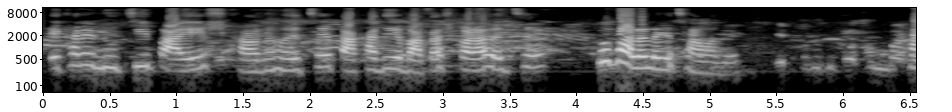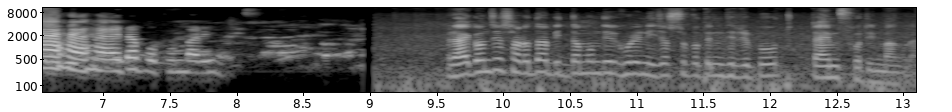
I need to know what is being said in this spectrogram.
এখানে লুচি পায়েস খাওয়ানো হয়েছে পাখা দিয়ে বাতাস করা হয়েছে খুব ভালো লেগেছে আমাদের। হ্যাঁ হ্যাঁ হ্যাঁ এটা প্রথমবারই হয়েছে। রায়গঞ্জের সারদা বিদ্যামন্দির ঘুরে নিজস্ব প্রতিনিধির রিপোর্ট টাইমস ফোর্টিন বাংলা।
